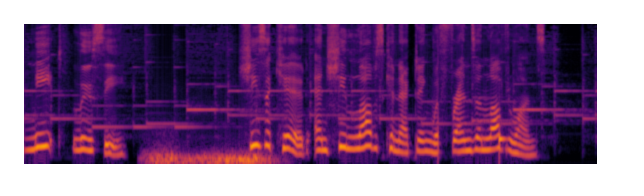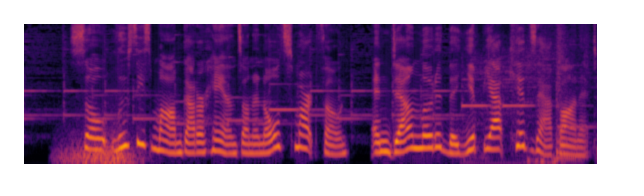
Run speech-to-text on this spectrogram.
Meet Lucy. She's a kid and she loves connecting with friends and loved ones. So, Lucy's mom got her hands on an old smartphone and downloaded the Yip Yap Kids app on it.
